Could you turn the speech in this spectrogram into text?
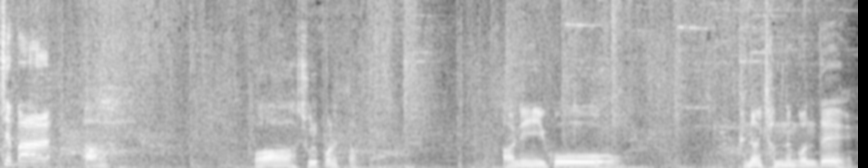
제발. 아와 죽을 뻔했다. 아니 이거 그냥 잡는 건데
